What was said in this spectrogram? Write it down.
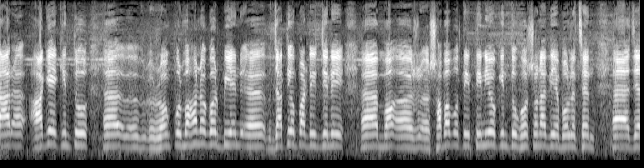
তার আগে কিন্তু আহ, রংপুর মহানগর বিএন জাতীয় পার্টির যিনি সভাপতি তিনিও কিন্তু ঘোষণা দিয়ে বলেছেন যে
